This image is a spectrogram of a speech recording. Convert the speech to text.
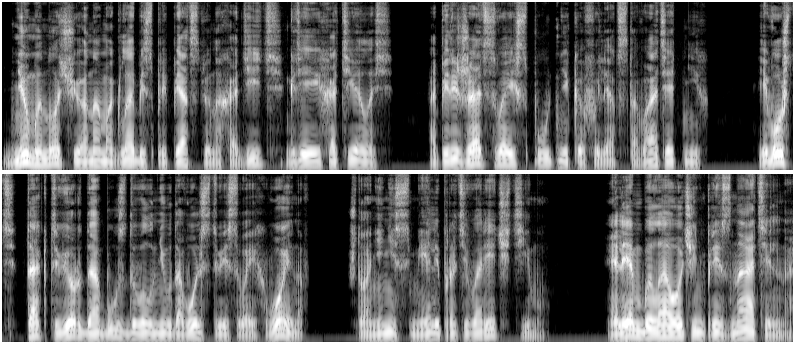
Днем и ночью она могла беспрепятственно ходить, где ей хотелось, опережать своих спутников или отставать от них. И вождь так твердо обуздывал неудовольствие своих воинов, что они не смели противоречить ему. Элем была очень признательна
